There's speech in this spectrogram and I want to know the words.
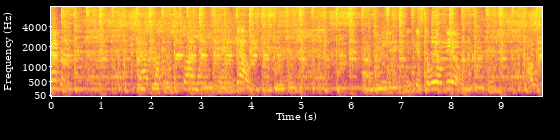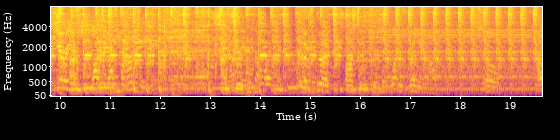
Remember, guys stop to try one of these things out. I mean, it's the real deal. I was curious watching those commercials. And I said, you know what? It looks good on TV, but what is really like? So, I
